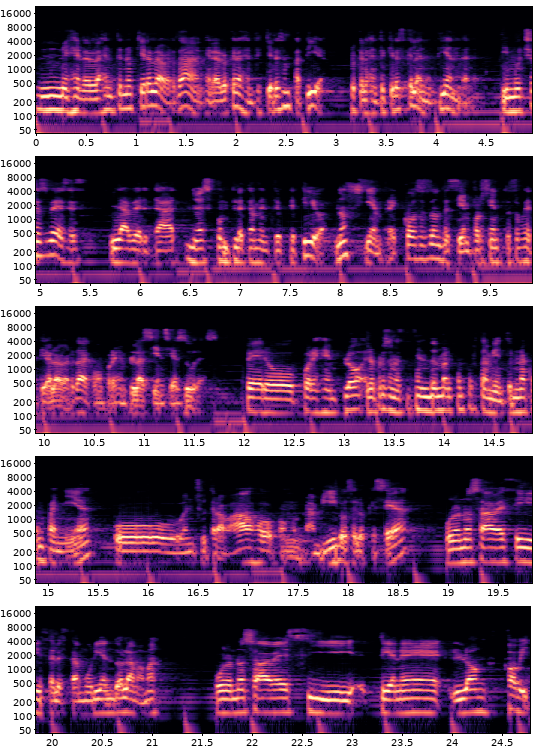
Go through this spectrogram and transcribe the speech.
en general la gente no quiere la verdad, en general lo que la gente quiere es empatía, lo que la gente quiere es que la entiendan. Y muchas veces la verdad no es completamente objetiva, no siempre, hay cosas donde 100% es objetiva la verdad, como por ejemplo las ciencias duras. Pero por ejemplo, una persona está teniendo un mal comportamiento en una compañía o en su trabajo, con amigos o lo que sea, uno no sabe si se le está muriendo la mamá. Uno no sabe si tiene long COVID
